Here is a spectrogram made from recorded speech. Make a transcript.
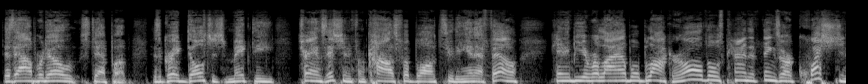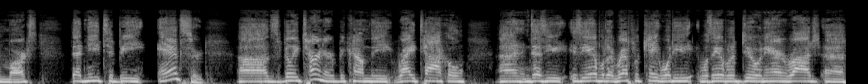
Does Albert O step up? Does Greg Dulcich make the transition from college football to the NFL? Can he be a reliable blocker? All those kind of things are question marks that need to be answered. Uh, does Billy Turner become the right tackle? Uh, and does he is he able to replicate what he was able to do in Aaron Rod- uh,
